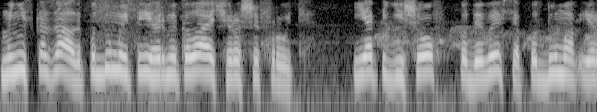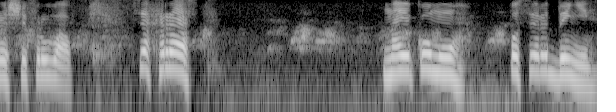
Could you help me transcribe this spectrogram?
мені сказали, подумайте, Ігор Миколаївич, розшифруйте. І я підійшов, подивився, подумав і розшифрував. Це хрест, на якому посередині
